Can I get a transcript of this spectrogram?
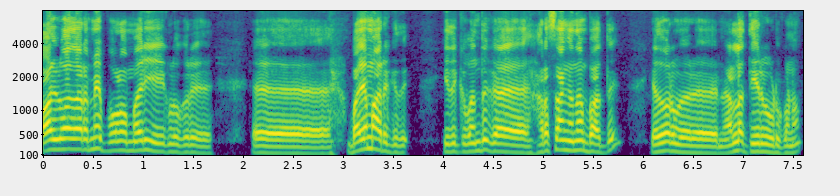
வாழ்வாதாரமே போன மாதிரி எங்களுக்கு ஒரு பயமாக இருக்குது. இதுக்கு வந்து க- அரசாங்கம் தான் பார்த்து ஏதோ ஒரு நல்ல தீர்வு கொடுக்கணும்.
